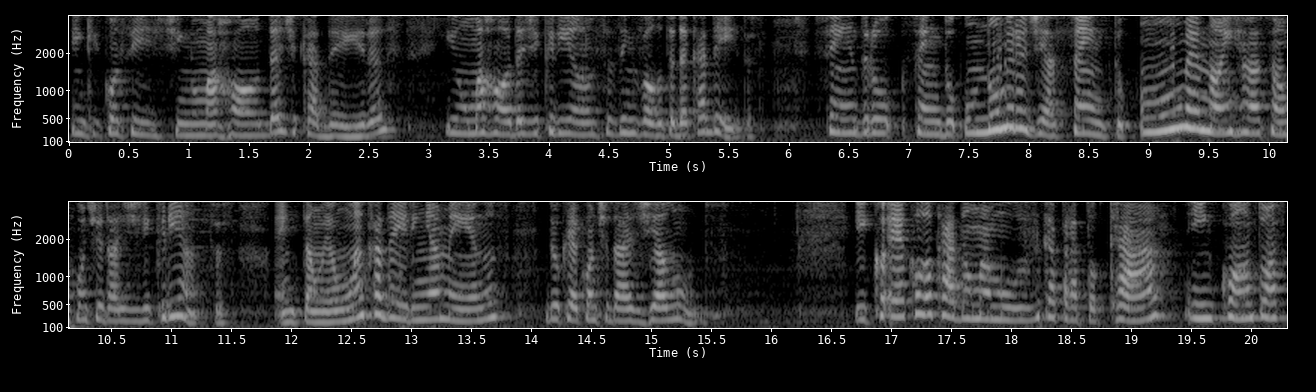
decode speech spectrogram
em que consiste em uma roda de cadeiras e uma roda de crianças em volta das cadeiras, sendo, sendo o número de assento um menor em relação à quantidade de crianças. Então, é uma cadeirinha a menos do que a quantidade de alunos. e é colocada uma música para tocar enquanto as,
